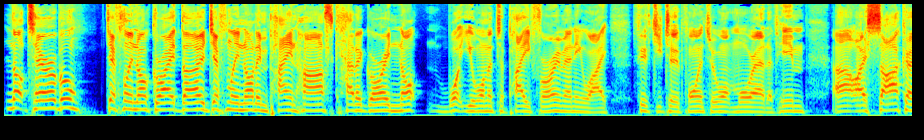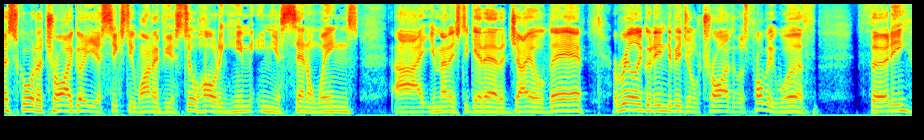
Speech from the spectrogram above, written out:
not terrible. Definitely not great though. Definitely not in Payne Haas category. Not what you wanted to pay for him anyway. 52 points. We want more out of him. Uh, Isaako scored a try, got you a 61. If you're still holding him in your centre wings, uh, you managed to get out of jail there. A really good individual try that was probably worth 30,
